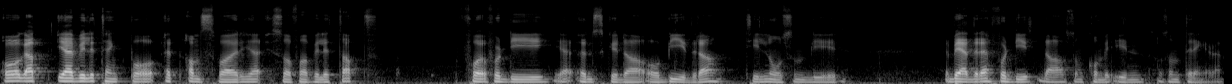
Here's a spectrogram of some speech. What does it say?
Og at jeg ville tenkt på et ansvar jeg i så fall ville tatt. For, fordi jeg ønsker da å bidra til noe som blir bedre for de da som kommer inn, og som trenger det.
